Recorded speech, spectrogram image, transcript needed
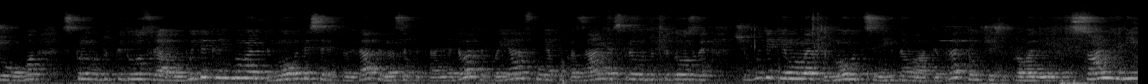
нічого з приводу підозри або в будь-який момент відмовитися відповідати на запитання, давати пояснення, показання з приводу підозри, що в будь-який момент відмовитися їх давати, брати участь у проведенні процесуальних дій,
